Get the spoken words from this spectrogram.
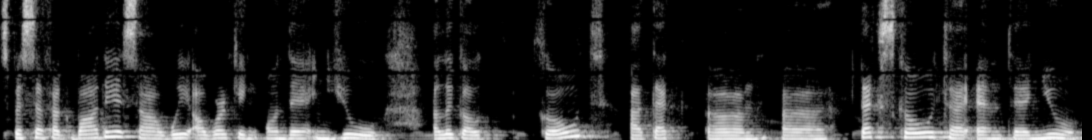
specific bodies. Uh, we are working on the new uh, legal code, uh, tech, um, uh, tax code, uh, and the new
